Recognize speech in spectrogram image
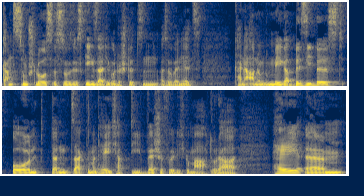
ganz zum Schluss ist so das gegenseitige Unterstützen. Also wenn jetzt, keine Ahnung, du mega busy bist und dann sagt jemand, hey, ich habe die Wäsche für dich gemacht oder hey, ähm,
